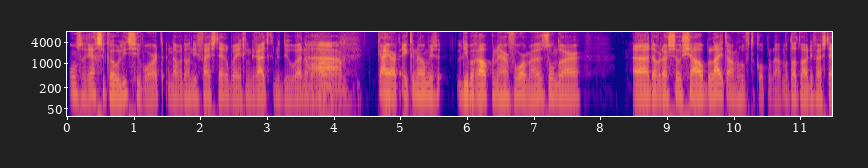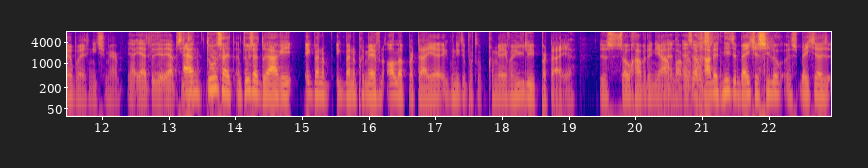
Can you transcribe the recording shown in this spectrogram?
onze rechtse coalitie wordt. En dat we dan die vijf sterrenbeweging eruit kunnen duwen. En dan we gewoon Ah, keihard economisch liberaal kunnen hervormen zonder eh, dat we daar sociaal beleid aan hoeven te koppelen. Want dat wou die vijf sterrenbeweging ietsje meer. ja, ja, ja, precies. En toen, Ja. zei, en toen zei Draghi, ik ben, een, ik ben een premier van alle partijen. Ik ben niet de premier van jullie partijen. Dus zo gaan we er niet Ja, aanpakken. en we gaan dit niet een beetje, zielig, een, beetje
